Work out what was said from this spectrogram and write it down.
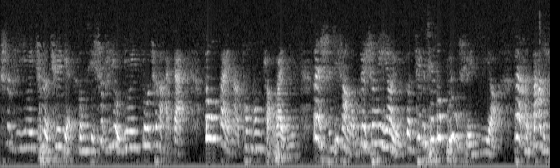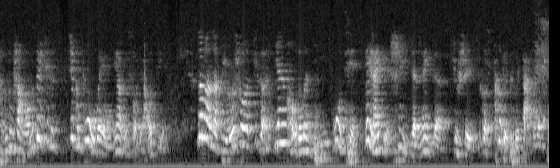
是不是因为吃了缺碘的东西？是不是又因为多吃了海带？都在那儿通通找外因。但实际上，我们对生命要有一个，这个其实都不用学医啊，在很大的程度上，我们对这个这个部位我们要有所了解。那么呢，比如说这个咽喉的问题，目前未来也是人类的，就是一个特别特别大的问题。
